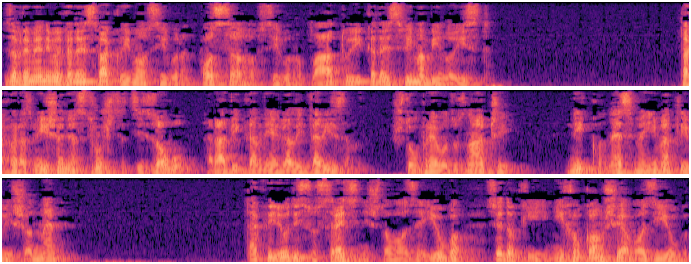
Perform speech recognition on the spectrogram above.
za vremenima kada je svako imao siguran posao, sigurnu platu i kada je svima bilo isto. Takva razmišljanja stručnjaci zovu radikalni egalitarizam, što u prevodu znači niko ne sme imati više od mene. Takvi ljudi su srećni što voze jugo, sve dok i njihov komšija vozi jugo.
